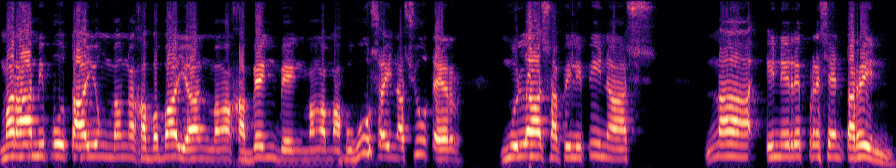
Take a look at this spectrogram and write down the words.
Marami po tayong mga kababayan, mga kabengbeng, mga mahuhusay na shooter mula sa Pilipinas na inirepresenta rin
